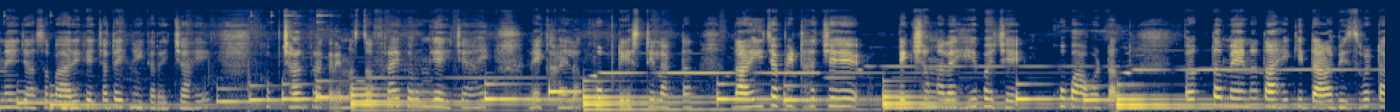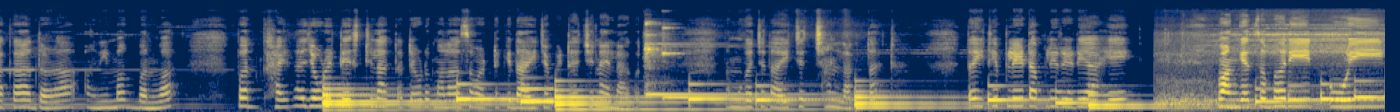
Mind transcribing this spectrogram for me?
नाही जास्त बारीक ह्याच्यातही नाही करायचे आहे. खूप छान प्रकारे मस्त फ्राय करून घ्यायचे आहे आणि खायला खूप टेस्टी लागतात. डाळीच्या पिठाचे पेक्षा मला हे भजे खूप आवडतात. फक्त मेहनत आहे की डाळ भिजवत टाका दळा आणि मग बनवा. पण खायला जेवढे टेस्टी लागतात तेवढं मला असं वाटतं की डाळीच्या पिठाची नाही लागत. मुगाच्या डाळीचेच छान लागतात. तर इथे प्लेट आपली रेडी आहे. वांग्याचं भरीत पोळी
